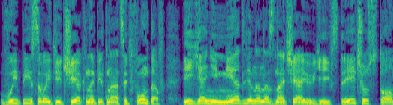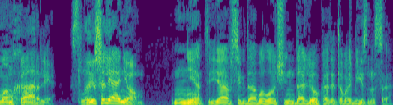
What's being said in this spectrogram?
Выписывайте чек на 15 фунтов, и я немедленно назначаю ей встречу с Томом Харли. Слышали о нем? Нет, я всегда был очень далек от этого бизнеса.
